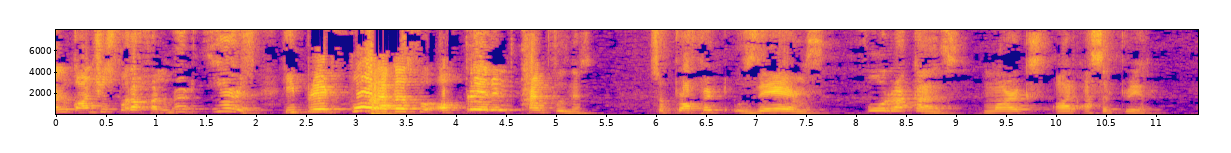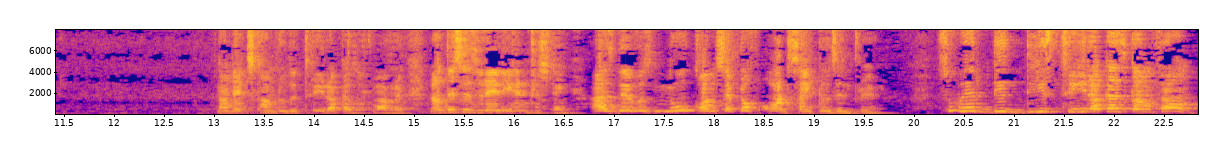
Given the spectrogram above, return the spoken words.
unconscious for a hundred years. He prayed four rakas of prayer and thankfulness. So Prophet Uzair's four rakas marks our Asr prayer. Now let's come to the three rakas of Maghrib. Now this is really interesting as there was no concept of odd cycles in prayer. So where did these three rakas come from?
